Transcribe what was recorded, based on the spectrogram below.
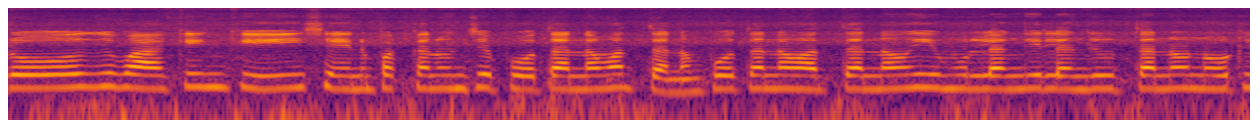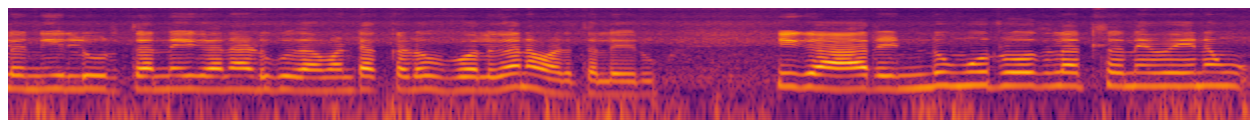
రోజు వాకింగ్కి చేను పక్క నుంచే పోతున్నాం వస్తున్నాం పోతున్నాం వస్తున్నాం ఈ ముల్లంగిళ్ళని చూస్తున్నాం నోట్లో నీళ్ళు ఊరుతున్నాయి కానీ అడుగుదామంటే అక్కడ ఎవ్వరు కనబడతలేరు. ఇక రెండు మూడు రోజులు అట్లనే పోయినాము.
